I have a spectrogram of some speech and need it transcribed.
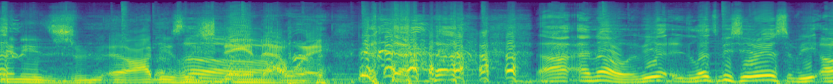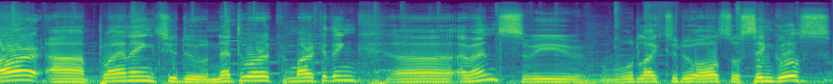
and he's obviously staying that way. Uh, I know. We, let's be serious. We are uh, planning to do network marketing uh, events. We would like to do also singles,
